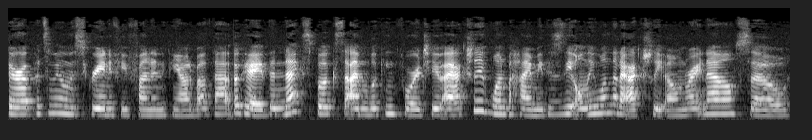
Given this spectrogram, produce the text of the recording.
Farrah, put something on the screen if you find anything out about that. Okay, the next books I'm looking forward to, I actually have one behind me. This is the only one that I actually own right now, so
